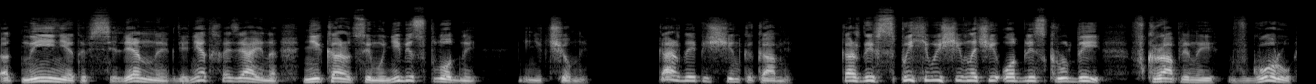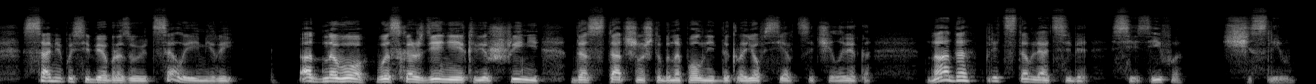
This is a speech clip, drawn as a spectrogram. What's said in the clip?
Отныне эта вселенная, где нет хозяина, не кажется ему ни бесплодной, ни никчемной. Каждая песчинка камня, каждый вспыхивающий в ночи отблеск руды, вкрапленный в гору, сами по себе образуют целые миры. Одного восхождения к вершине достаточно, чтобы наполнить до краев сердце человека. Надо представлять себе Сизифа счастливым.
